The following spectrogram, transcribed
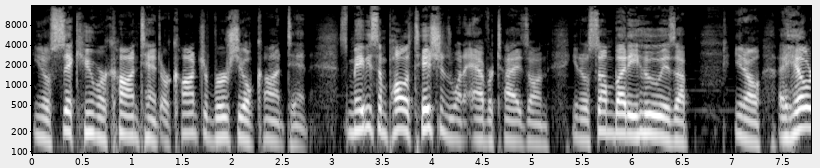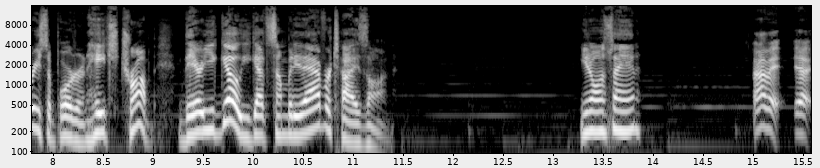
you know sick humor content or controversial content so maybe some politicians want to advertise on you know somebody who is a you know a hillary supporter and hates trump there you go you got somebody to advertise on you know what i'm saying I mean, yeah,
